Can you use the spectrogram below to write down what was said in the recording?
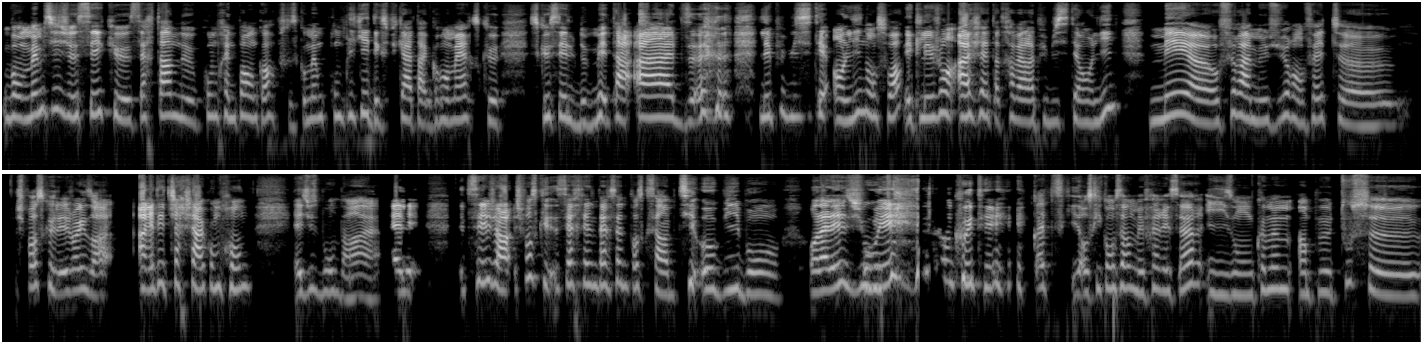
bon, même si je sais que certains ne comprennent pas encore parce que c'est quand même compliqué d'expliquer à ta grand-mère ce que ce que c'est de meta ads, les publicités en ligne en soi, et que les gens achètent à travers la publicité en ligne. Mais euh, au fur et à mesure, en fait euh, je pense que les gens ils ont arrêté de chercher à comprendre et juste bon ben elle est tu sais genre je pense que certaines personnes pensent que c'est un petit hobby. Bon on la laisse jouer d'un côté. En ce qui concerne mes frères et sœurs ils ont quand même un peu tous euh,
